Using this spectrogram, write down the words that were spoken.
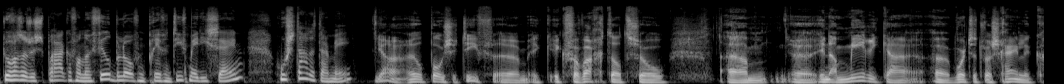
Toen was er dus sprake van een veelbelovend preventief medicijn. Hoe staat het daarmee? Ja, heel positief. Uh, ik, ik, verwacht dat zo. Um, uh, in Amerika uh, wordt het waarschijnlijk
